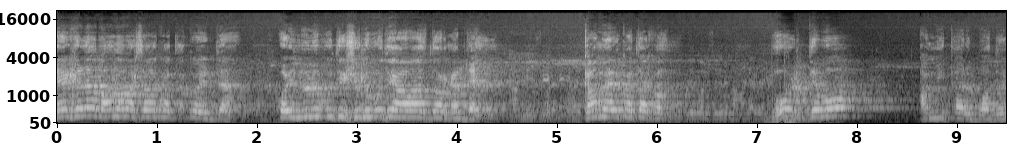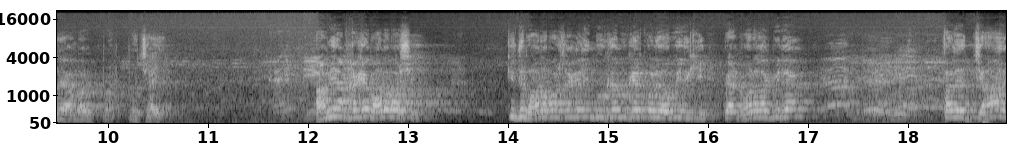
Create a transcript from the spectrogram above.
এগুলো ভালোবাসার কথা কই না। ওই লুলুপুতি সুলুপুতি আওয়াজ দরকার নেই। কামের কথা কন। ভোট দেব, আমি তার বদলে আমার প্রাপ্য চাই। আমি আপনাকে ভালোবাসি। কিন্তু ভালোবাসা গেলে মুখে মুখে করে হবে নাকি? পেট ভরা লাগবে না? তাহলে যার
